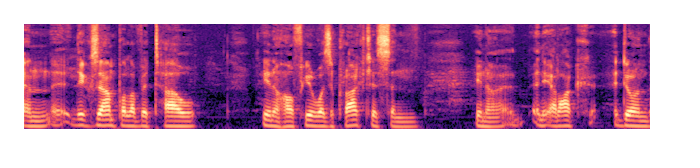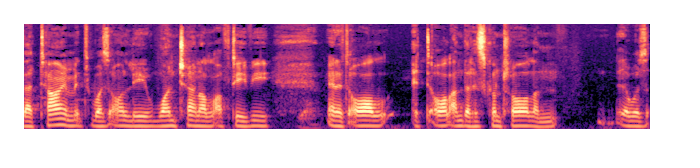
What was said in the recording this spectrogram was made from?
and uh, the example of it how you know how fear was a practice and you know in Iraq during that time it was only one channel of TV yeah. and it all it all under his control and there was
